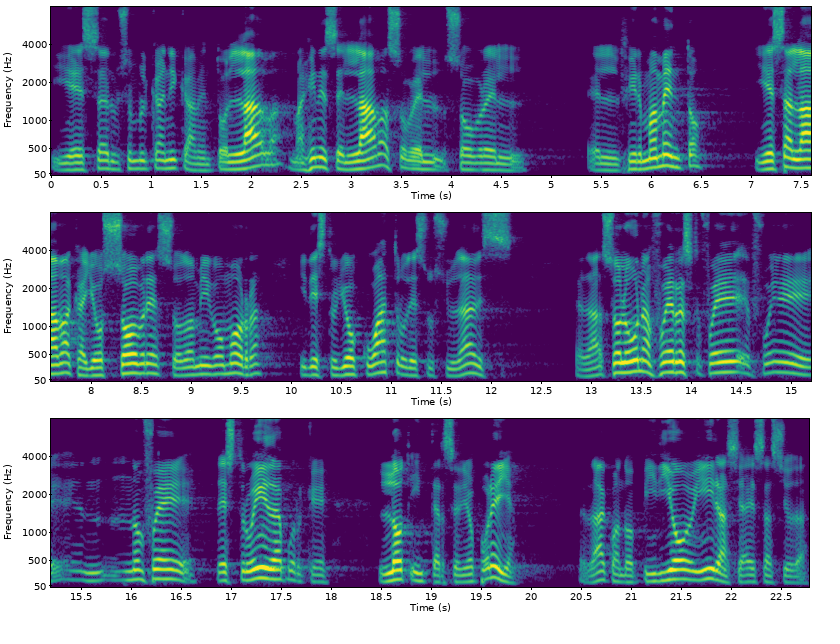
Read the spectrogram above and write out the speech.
y esa erupción volcánica aventó lava, imagínense lava sobre el, sobre el, el firmamento y esa lava cayó sobre Sodoma y Gomorra y destruyó cuatro de sus ciudades. ¿verdad? Solo una fue, fue, fue, no fue destruida porque Lot intercedió por ella. ¿verdad? Cuando pidió ir hacia esa ciudad.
